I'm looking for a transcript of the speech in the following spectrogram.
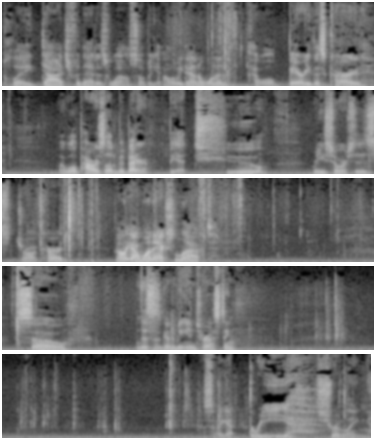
play dodge for that as well. So I'll be all the way down to one. I will bury this card. My willpower is a little bit better. Be at two resources. Draw a card. I only got one action left. So this is going to be interesting. I got three shriveling.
